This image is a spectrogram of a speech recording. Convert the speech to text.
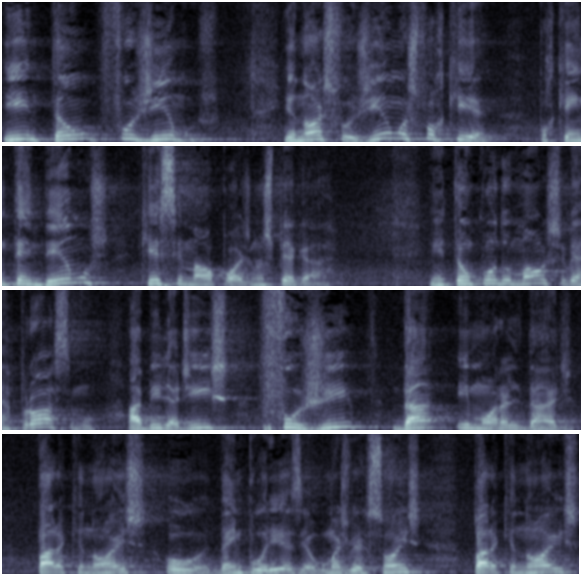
e então fugimos. E nós fugimos por quê? Porque entendemos que esse mal pode nos pegar. Então, quando o mal estiver próximo, a Bíblia diz: fugir da imoralidade para que nós, ou da impureza em algumas versões, para que nós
